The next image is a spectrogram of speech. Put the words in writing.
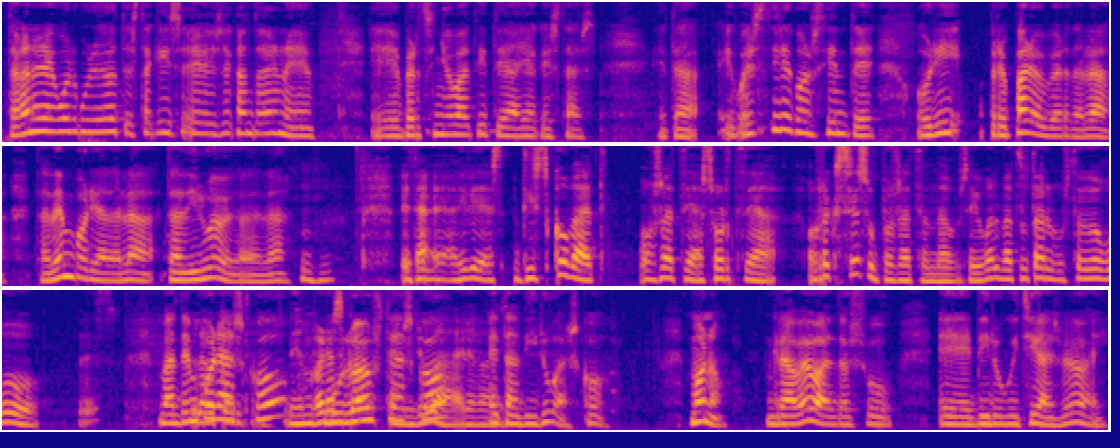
Eta ganera igual gure dut, ez dakiz e, ze kantaren e, e, bertzino bat itea jak estaz. Eta, igual ez dire konsiente, hori preparo behar dela, eta denboria dela, eta dirue dela. Mhm. Eta adibidez, disko bat osatzea, sortzea, horrek ze suposatzen dau? Ze igual batzutan uste dugu, ez? Ba, denbora asko, burua uste asko, bai. eta diru asko. Bueno, grabe baldozu e, diru gitxigaz, be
